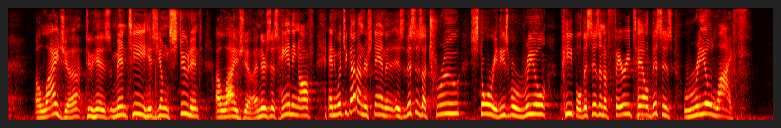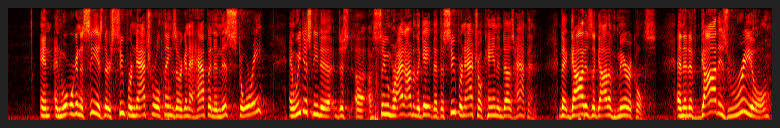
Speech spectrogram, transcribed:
Elijah to his mentee, his young student, Elisha. And there's this handing off. And what you got to understand is this is a true story. These were real people. This isn't a fairy tale, this is real life. And, and what we're going to see is there's supernatural things that are going to happen in this story. And we just need to just uh, assume right out of the gate that the supernatural can and does happen. That God is the God of miracles and that if God is real,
